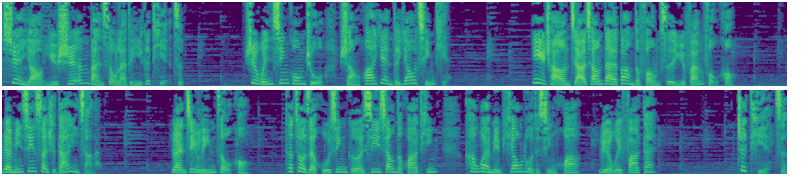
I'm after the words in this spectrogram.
炫耀于施恩般送来的一个帖子，是文心公主赏花宴的邀请帖。一场夹枪带棒的讽刺与反讽后，阮明星算是答应下来。阮静林走后，他坐在湖心阁西厢的花厅，看外面飘落的杏花，略微发呆。这帖子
